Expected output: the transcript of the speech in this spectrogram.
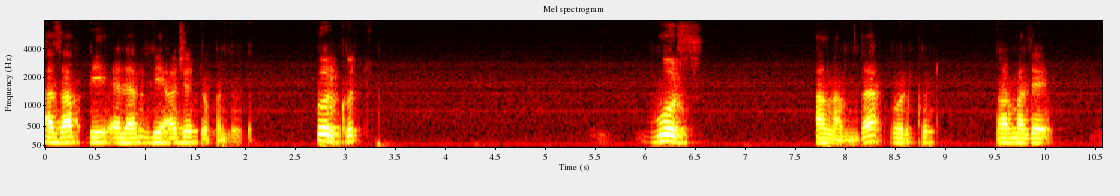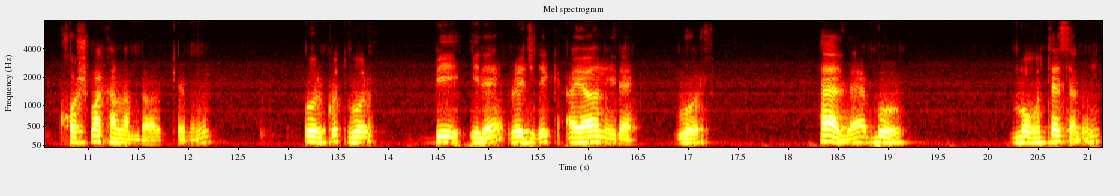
azap bir elem bir acı dokundurdu. Hurkut vur anlamında Urkut. Normalde koşmak anlamında var kelimenin. Urkut vur. Bi ile recilik ayağın ile vur. Heze bu muhteselun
